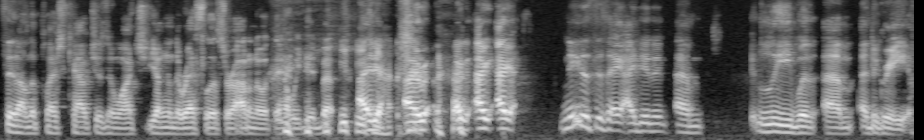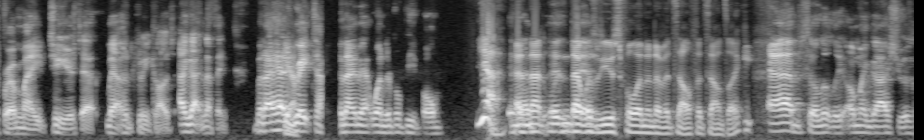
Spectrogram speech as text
sit on the plush couches and watch Young and the Restless, or I don't know what the hell we did, but yeah. I, I, I, I, needless to say, I didn't um, leave with um, a degree from my two years at Mount Hood Community College. I got nothing, but I had yeah. a great time and I met wonderful people. Yeah, and, and that and that was useful in and of itself. It sounds like absolutely. Oh my gosh, it was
